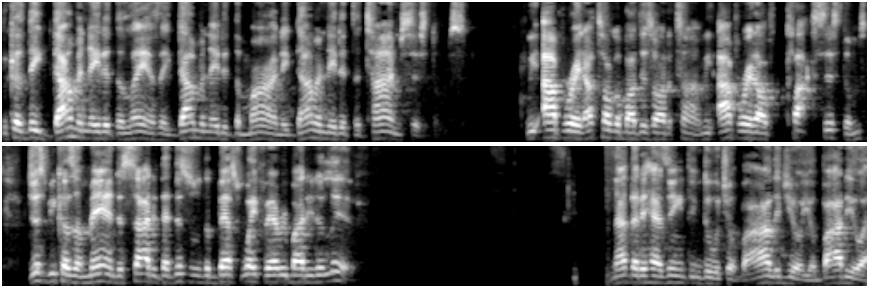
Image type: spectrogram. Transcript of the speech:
because they dominated the lands, they dominated the mind, they dominated the time systems. We operate, I talk about this all the time. We operate off clock systems just because a man decided that this was the best way for everybody to live. Not that it has anything to do with your biology or your body or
